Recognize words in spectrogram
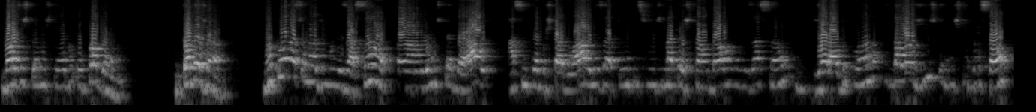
nós estamos tendo o problema. Então, vejamos, No Plano Nacional de Imunização, é, o ente federal, assim como o estadual, eles atuam principalmente na questão da organização geral do plano e da logística de distribuição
